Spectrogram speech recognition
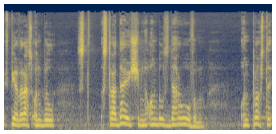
в первый раз он был страдающим, но он был здоровым. Он просто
